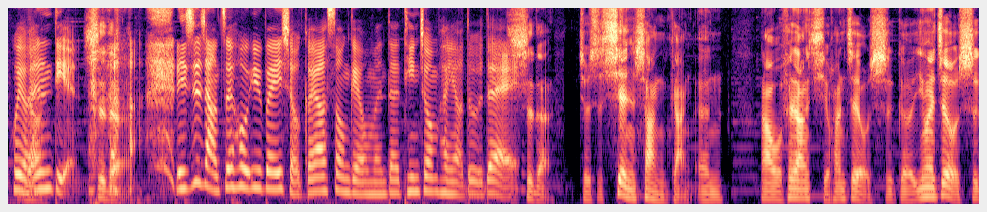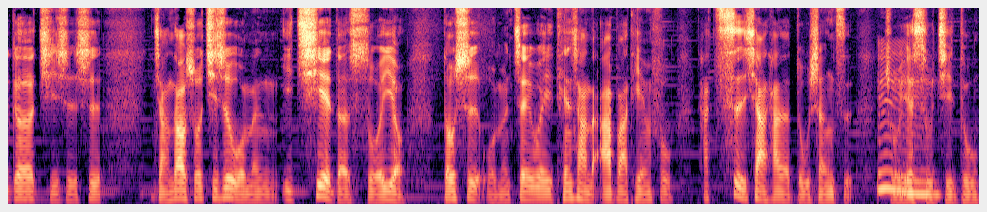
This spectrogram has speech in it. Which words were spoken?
会有恩典。是的。理事长最后预备一首歌要送给我们的听众朋友，对不对？是的，就是献上感恩。那我非常喜欢这首诗歌，因为这首诗歌其实是。讲到说，其实我们一切的所有，都是我们这位天上的阿爸天父，他赐下他的独生子主耶稣基督，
